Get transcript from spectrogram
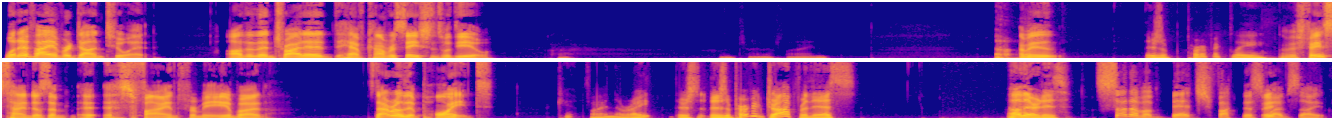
What have I ever done to it, other than try to have conversations with you? I mean, there's a perfectly I mean, FaceTime doesn't is fine for me, but it's not really the point. can't find the right. There's there's a perfect drop for this. Oh, there it is. Son of a bitch. Fuck this Wait. website.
